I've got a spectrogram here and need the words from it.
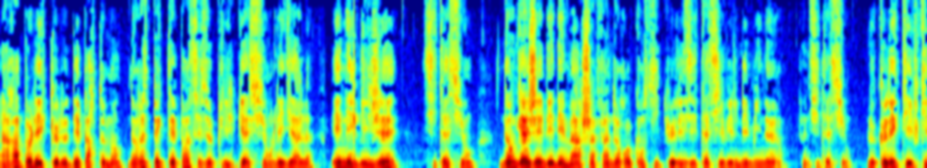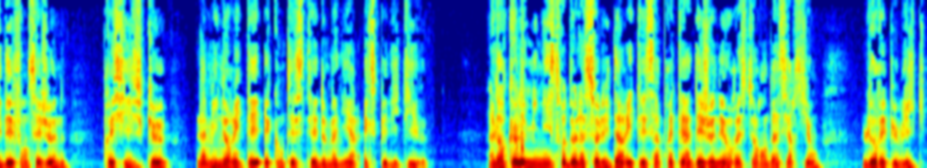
a rappelé que le département ne respectait pas ses obligations légales et négligeait, d'engager des démarches afin de reconstituer les états civils des mineurs. Le collectif qui défend ces jeunes précise que la minorité est contestée de manière expéditive. Alors que le ministre de la Solidarité s'apprêtait à déjeuner au restaurant d'insertion, Le République,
